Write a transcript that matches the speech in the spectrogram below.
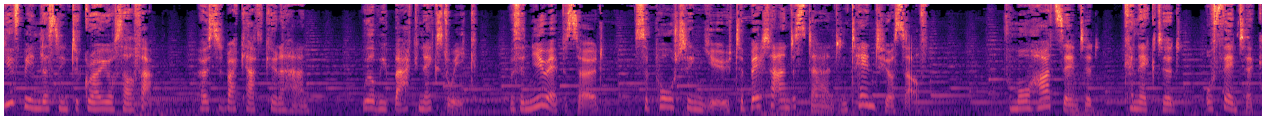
You've been listening to Grow Yourself Up, hosted by Cath Counihan. We'll be back next week with a new episode supporting you to better understand and tend to yourself for more heart centered, connected, authentic,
